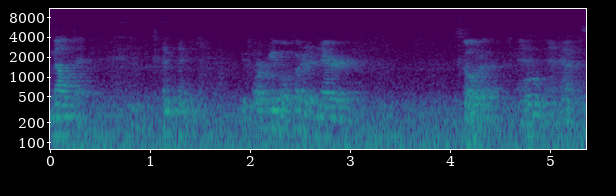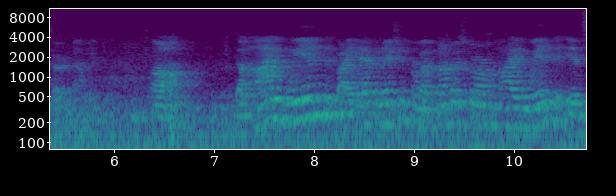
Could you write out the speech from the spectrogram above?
melt it. before people put it in their soda and, and have to start melting. Um, the high wind, by definition from a thunderstorm, high wind is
